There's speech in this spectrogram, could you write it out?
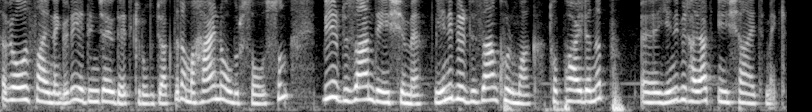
Tabi o sayına göre 7. evde etkili olacaktır ama her ne olursa olsun bir düzen değişimi, yeni bir düzen kurmak, toparlanıp e, yeni bir hayat inşa etmek.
